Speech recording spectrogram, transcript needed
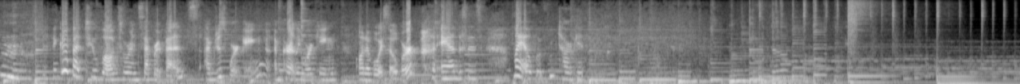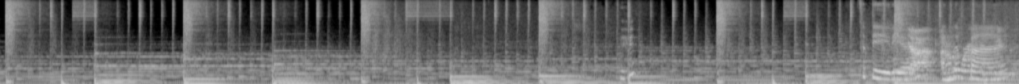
I think I've had two vlogs where we're in separate beds. I'm just working. I'm currently working on a voiceover and this is my outfit from Target. It's a video Yeah, in the know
